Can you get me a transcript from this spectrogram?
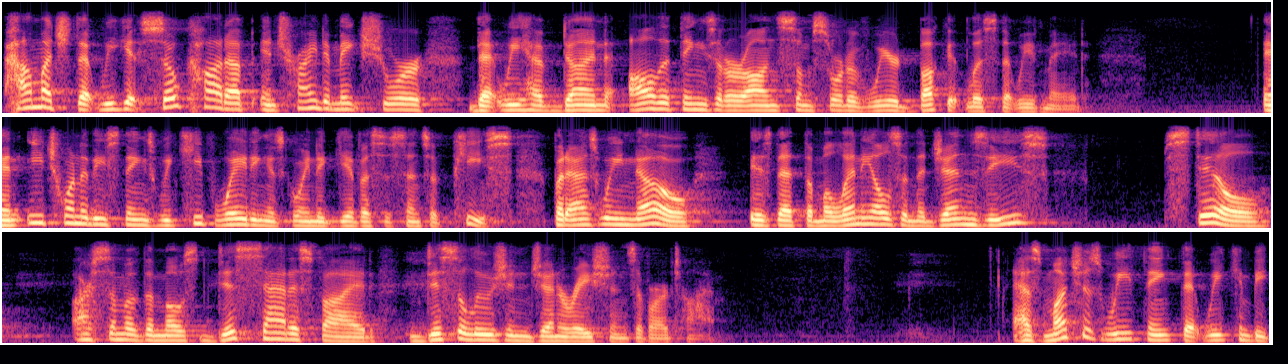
how much that we get so caught up in trying to make sure that we have done all the things that are on some sort of weird bucket list that we've made. And each one of these things we keep waiting is going to give us a sense of peace. But as we know, is that the millennials and the Gen Zs still are some of the most dissatisfied, disillusioned generations of our time. As much as we think that we can be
